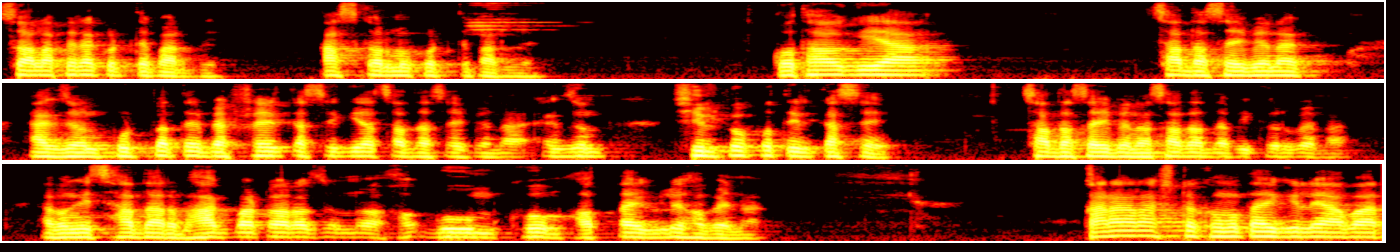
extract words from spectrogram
চলাফেরা করতে পারবে, কাজকর্ম করতে পারবে। কোথাও গিয়া চাঁদা চাইবে না, একজন ফুটপাতের ব্যবসায়ীর কাছে গিয়া চাঁদা চাইবে না, একজন শিল্পপতির কাছে চাঁদা চাইবে না চাঁদা দাবি করবে না। এবং এই চাঁদার ভাগ বাটোয়ারার জন্য গুম, খুম, হত্যা এগুলি হবে না। কারা রাষ্ট্র ক্ষমতায় গেলে আবার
